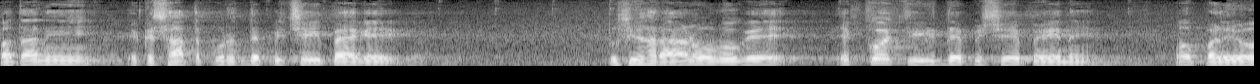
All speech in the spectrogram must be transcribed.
ਪਤਾ ਨਹੀਂ ਇੱਕ ਸਤਪੁਰਸ਼ ਦੇ ਪਿੱਛੇ ਹੀ ਪੈ ਗਏ। ਤੁਸੀਂ ਹੈਰਾਨ ਹੋਵੋਗੇ, ਇੱਕੋ ਚੀਜ਼ ਦੇ ਪਿੱਛੇ ਪਏ ਨੇ। ਉਹ ਭਲਿਓ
